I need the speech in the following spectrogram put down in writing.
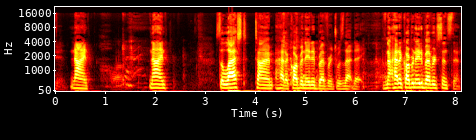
Ten. Nine. Wow. Nine. It's the last time I had a carbonated beverage was that day. I've not had a carbonated beverage since then.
